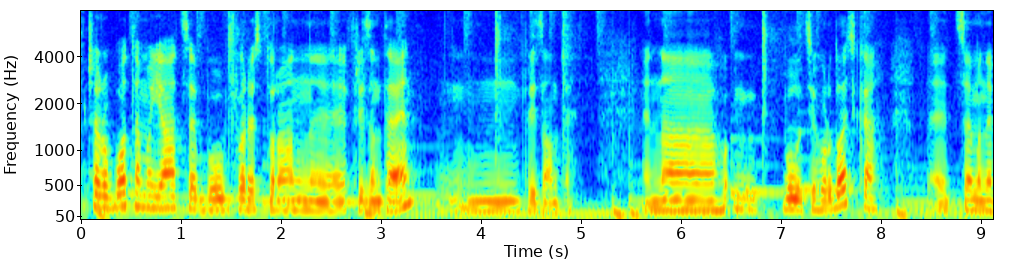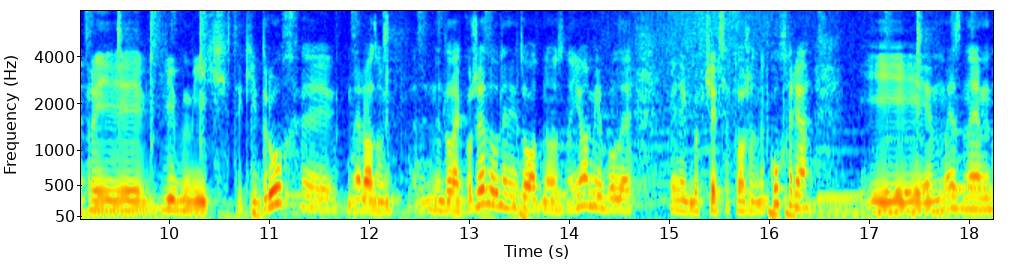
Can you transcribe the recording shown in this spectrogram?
Перша робота моя це був ресторан е, Фрізанте. Фрізанте. На вулиці Городоцька. Е, Це мене привів мій такий друг. Е, Ми разом е, недалеко жили один від одного, знайомі були. Він якби вчився теж на кухаря. І ми з ним,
